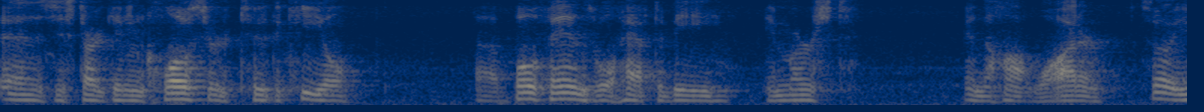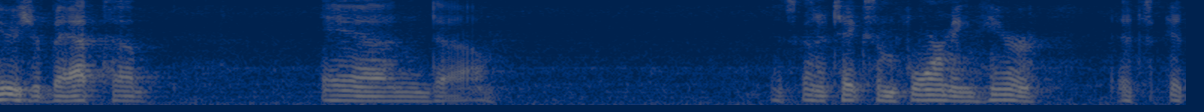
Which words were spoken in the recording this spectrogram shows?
as you start getting closer to the keel, uh, both ends will have to be immersed in the hot water. So use your bathtub and uh, it's going to take some forming here. It's it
